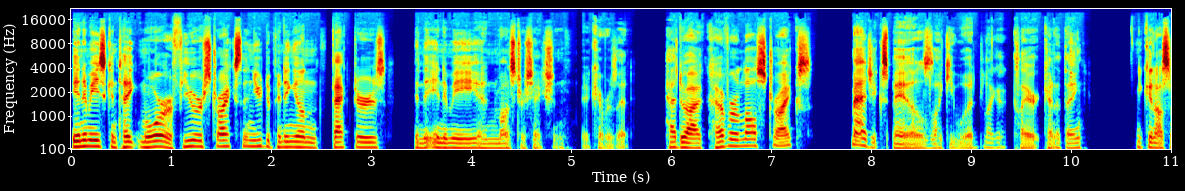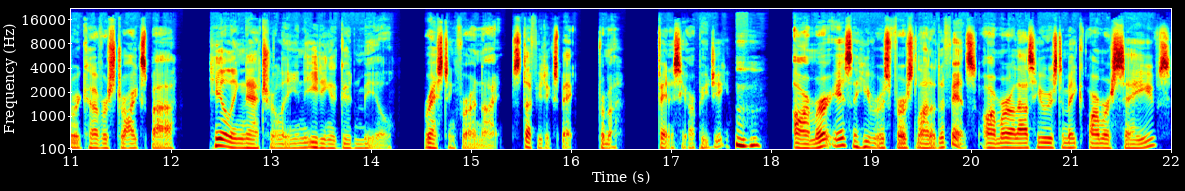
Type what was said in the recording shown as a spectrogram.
Enemies can take more or fewer strikes than you depending on factors in the enemy and monster section. It covers that. How do I cover lost strikes? Magic spells like you would, like a cleric kind of thing. You can also recover strikes by healing naturally and eating a good meal, resting for a night, stuff you'd expect from a fantasy RPG. Mhm. Armor is a hero's first line of defense. Armor allows heroes to make armor saves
